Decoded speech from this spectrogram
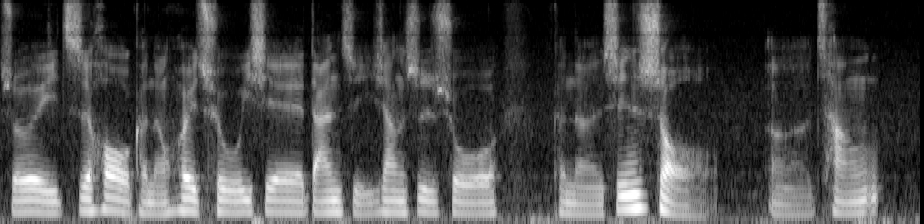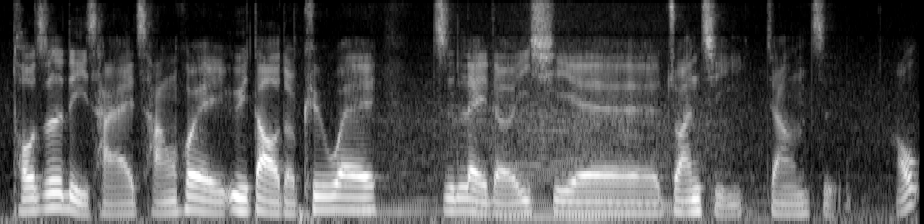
所以之后可能会出一些单集，像是说可能新手呃常投资理财常会遇到的 Q&A 之类的一些专辑这样子。好。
